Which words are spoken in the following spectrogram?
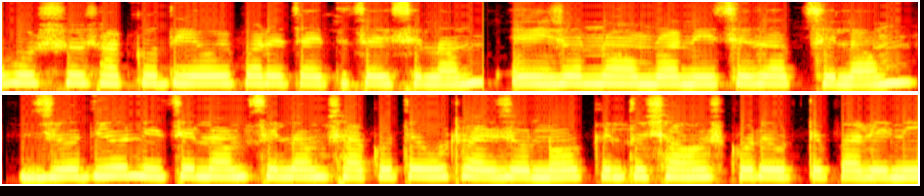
অবশ্য সাঁকো দিয়ে ওই পারে যাইতে চাইছিলাম। এই জন্য আমরা নিচে যাচ্ছিলাম। যদিও নিচে নামছিলাম সাঁকোতে ওঠার জন্য, কিন্তু সাহস করে উঠতে পারিনি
